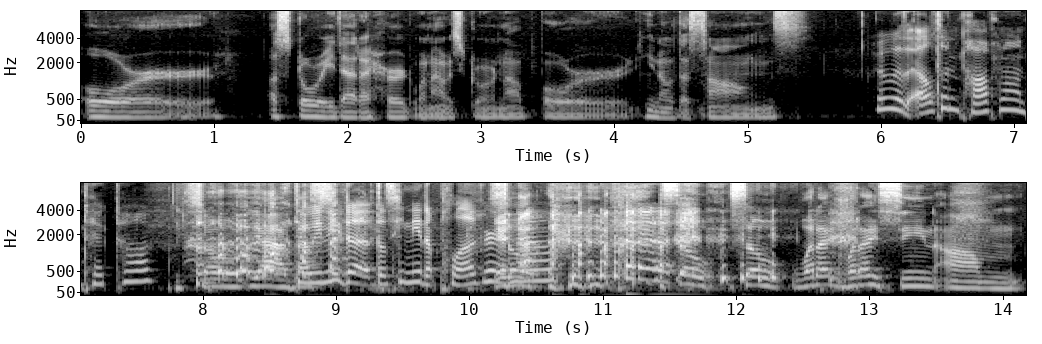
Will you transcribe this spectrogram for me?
or a story that I heard when I was growing up, or you know the songs. Who is Elton popping on TikTok? So yeah, Do we need to? Does he need a plug right So- now? so so what I what I seen um,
